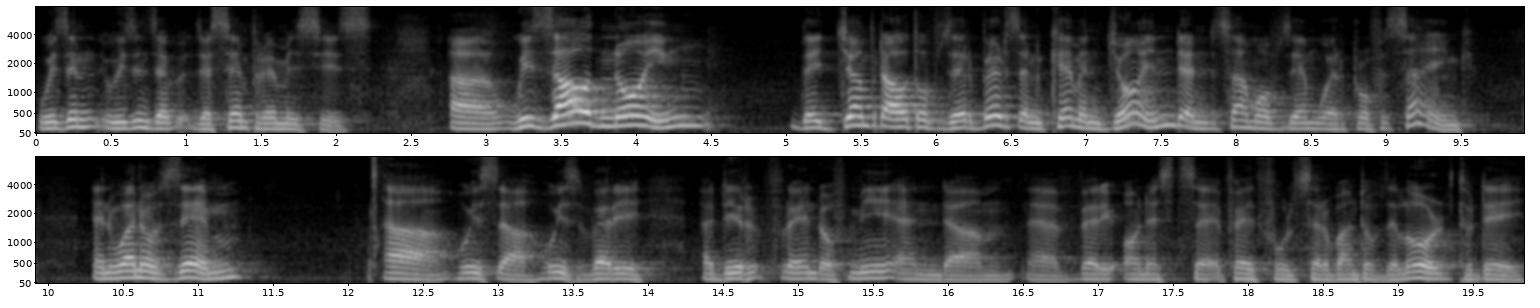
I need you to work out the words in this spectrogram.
within, within the, the same premises, uh, without knowing, they jumped out of their beds and came and joined, and some of them were prophesying. And one of them, uh, who is uh, who is very a dear friend of me and um, a very honest, faithful servant of the Lord today,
